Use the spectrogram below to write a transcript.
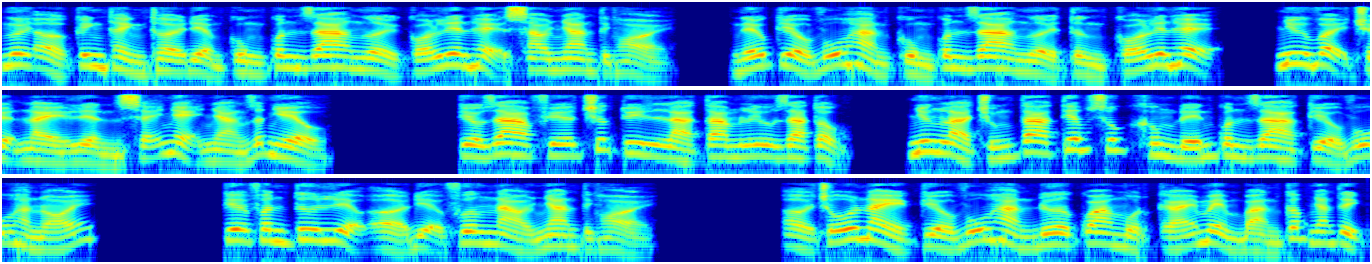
Ngươi ở kinh thành thời điểm cùng quân gia người có liên hệ sao nhan tịch hỏi, nếu kiểu Vũ Hàn cùng quân gia người từng có liên hệ, như vậy chuyện này liền sẽ nhẹ nhàng rất nhiều. Tiểu gia phía trước tuy là tam lưu gia tộc, nhưng là chúng ta tiếp xúc không đến quân gia kiểu Vũ Hàn nói kia phân tư liệu ở địa phương nào nhan tịch hỏi. Ở chỗ này kiều Vũ Hàn đưa qua một cái mềm bản cấp nhan tịch,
